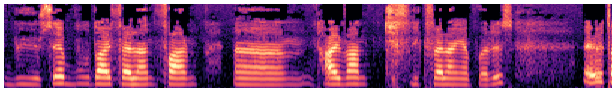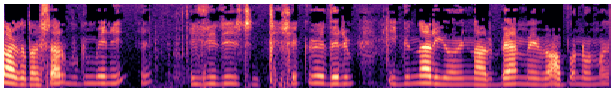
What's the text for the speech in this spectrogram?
büyürse buğday falan farm ee, hayvan çiftlik falan yaparız. Evet arkadaşlar bugün beni e, izlediğiniz için teşekkür ederim. İyi günler, iyi oyunlar. Beğenmeyi ve abone olmayı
